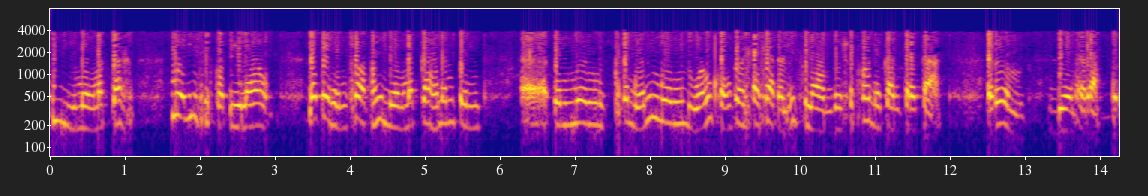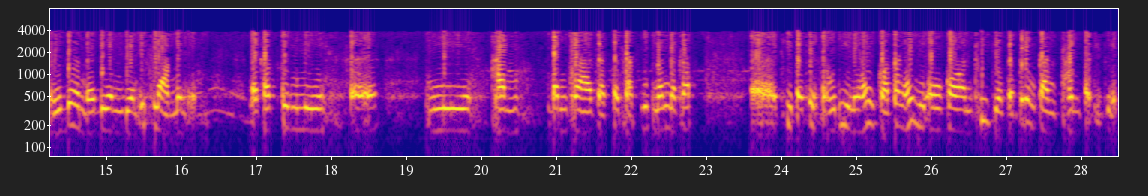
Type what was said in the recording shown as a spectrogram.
ที่เมืองมักกะเมื่อ 20 กว่าปีแล้ว และก็เห็นชอบให้เมืองมักกะนั้นเป็นเป็นเมืองเสมือนเมืองหลวงของประชาชาติอิสลาม โดยเฉพาะในการประกาศเริ่มเดือนอาหรับหรือเดือนเดือนเดือนอิสลามนั่นเองนะครับจึงมีมีคำบัญชาจากกษัตริย์ยุคนั้นนะครับที่ประเทศซาอุดีเนี่ยให้ก่อตั้งให้มีองค์กรที่เกี่ยวกับเรื่องการทำปฏิทิน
